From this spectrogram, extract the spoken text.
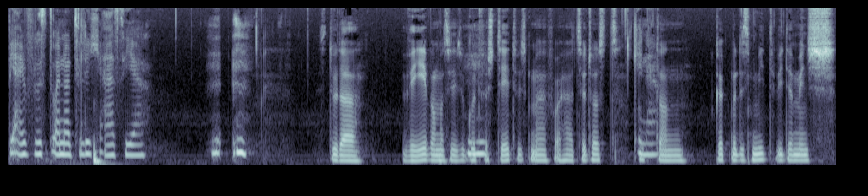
beeinflusst einen natürlich auch sehr. Es tut da weh, wenn man sich so gut mhm. versteht, wie es mir vorher erzählt hast. Genau. Und dann kriegt man das mit, wie der Mensch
